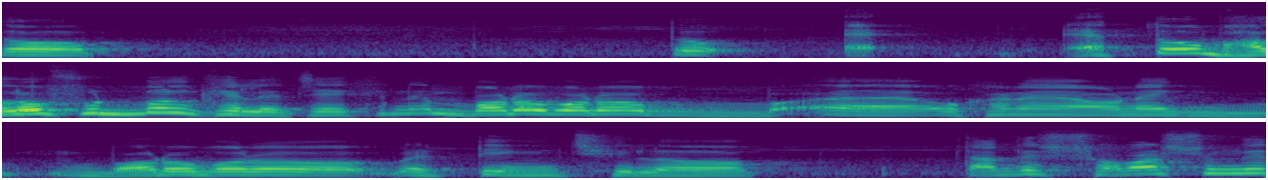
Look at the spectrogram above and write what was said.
তো তো এত ভালো ফুটবল খেলেছে, এখানে বড় বড় ওখানে অনেক বড় বড় টিম ছিল, তাদের সবার সঙ্গে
